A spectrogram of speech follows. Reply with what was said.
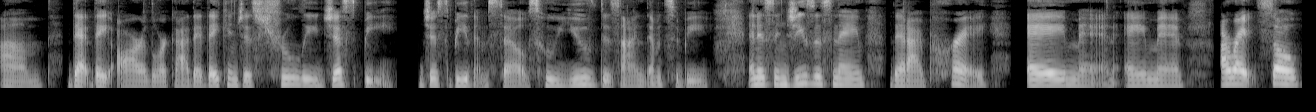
um, that they are, Lord God, that they can just truly just be. Just be themselves, who you've designed them to be. And it's in Jesus' name that I pray. Amen. Amen. All right. So,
